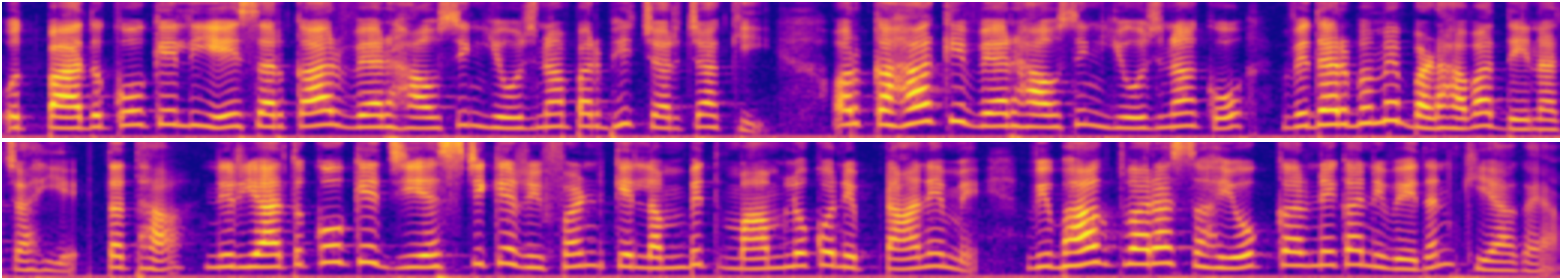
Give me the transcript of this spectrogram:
उत्पादकों के लिए सरकार वेयर हाउसिंग योजना पर भी चर्चा की और कहा कि वेयर हाउसिंग योजना को विदर्भ में बढ़ावा देना चाहिए तथा निर्यातकों के जीएसटी के रिफंड के लंबित मामलों को निपटाने में विभाग द्वारा सहयोग करने का निवेदन किया गया।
